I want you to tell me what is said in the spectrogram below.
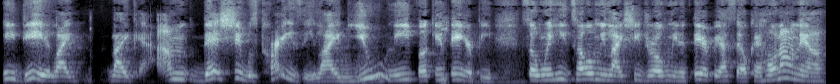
He did like like I'm that shit was crazy. Like Mhm. you need fucking therapy. So when he told me like she drove me to therapy, I said, okay, hold on now,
